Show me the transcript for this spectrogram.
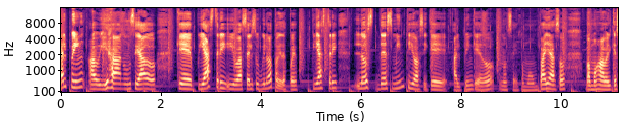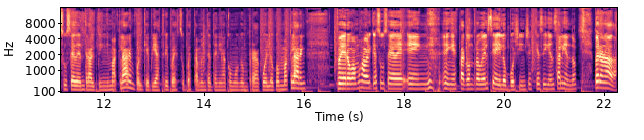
Alpine había anunciado que Piastri iba a ser su piloto y después Piastri los desmintió, así que Alpine quedó, no sé, como un payaso. Vamos a ver qué sucede entre Alpine y McLaren, porque Piastri pues supuestamente tenía como que un preacuerdo con McLaren, pero vamos a ver qué sucede en, en esta controversia y los bochinches que siguen saliendo. Pero nada,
